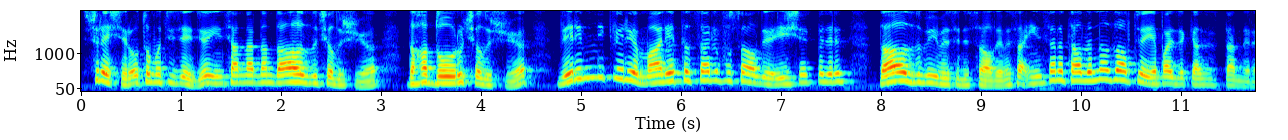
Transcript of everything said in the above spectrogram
Süreçleri otomatize ediyor. insanlardan daha hızlı çalışıyor. Daha doğru çalışıyor. Verimlilik veriyor. Maliyet tasarrufu sağlıyor. İşletmelerin daha hızlı büyümesini sağlıyor. Mesela insan hatalarını azaltıyor yapay zeka sistemleri.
